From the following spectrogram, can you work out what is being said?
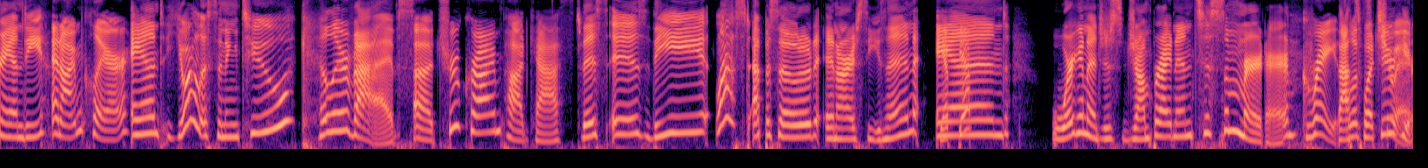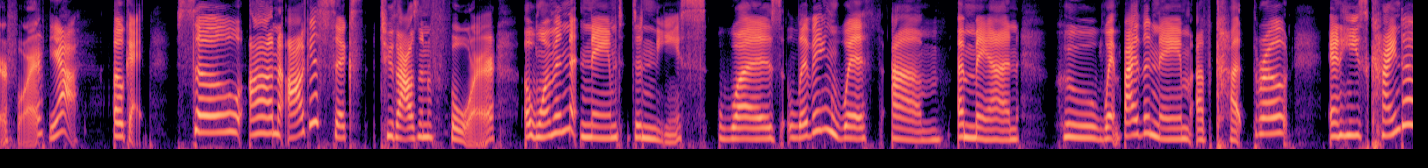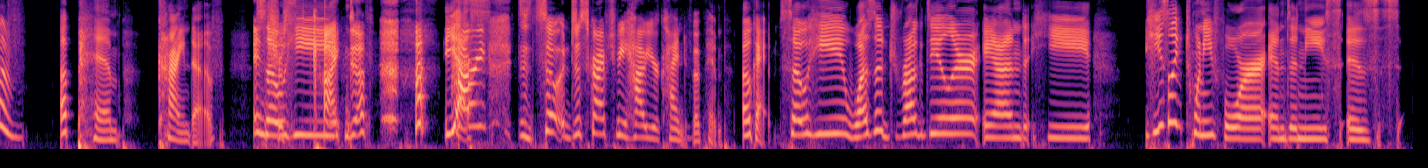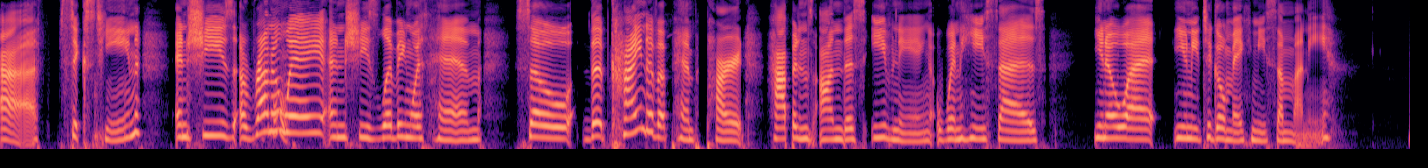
Randy. And I'm Claire, And you're listening to Killer Vibes. a true crime podcast. This is the last episode in our season, yep. and we're going to just jump right into some murder. Great. That's what you're it. here for. Yeah. Okay. So on August 6th, 2004, a woman named Denise was living with um, a man who went by the name of Cutthroat, and he's kind of a pimp, kind of. So he- kind of. Yes. Sorry. So describe to me how you're kind of a pimp. Okay. So he was a drug dealer, and he he's like 24, and Denise is uh, 16, and she's a runaway, and she's living with him. So the kind of a pimp part happens on this evening when he says, "You know what? You need to go make me some money.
